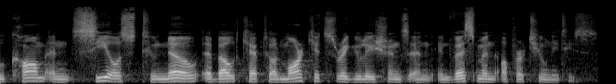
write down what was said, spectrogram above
who come and see us to know about capital markets regulations and investment opportunities.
